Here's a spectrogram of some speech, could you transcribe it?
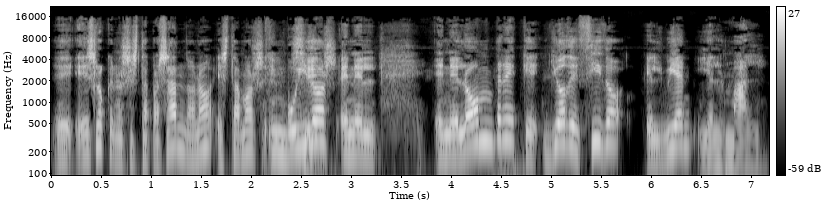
eh, es lo que nos está pasando, ¿no? Estamos imbuidos en, el, en el hombre que yo decido el bien y el mal.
